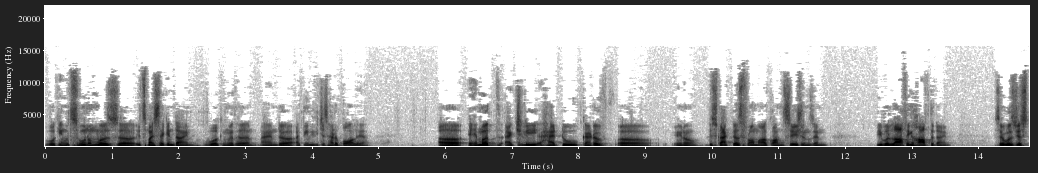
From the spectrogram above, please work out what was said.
Working with Sonam was uh, it's my second time working with her and uh, I think we just had a ball here. Uh, Ahmed actually had to kind of uh, you know distract us from our conversations and we were laughing half the time. So it was just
